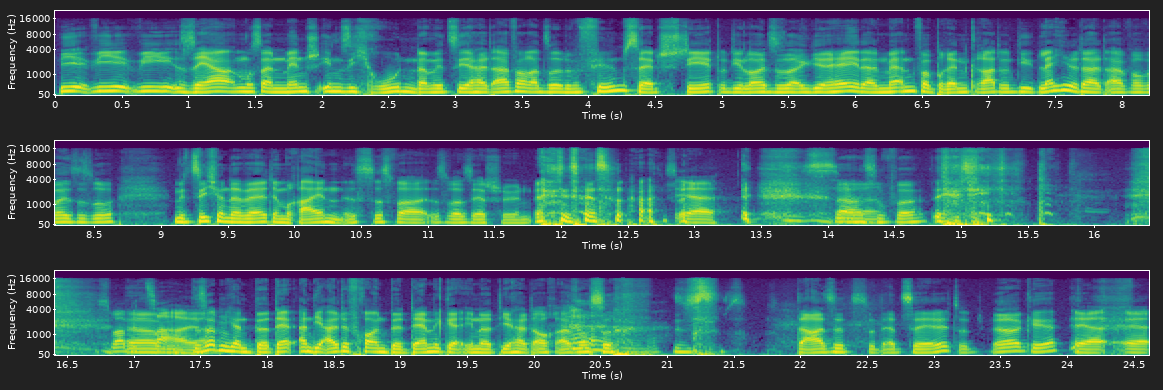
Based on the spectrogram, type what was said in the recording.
wie, wie, wie sehr muss ein Mensch in sich ruhen, damit sie halt einfach an so einem Filmset steht und die Leute sagen, ja, hey, dein Mann verbrennt gerade und die lächelt halt einfach, weil sie so mit sich und der Welt im Reinen ist. Das war, das war sehr schön. Das war, so, ja. ah, äh, super. Das war bizarr. Ähm, das ja. hat mich an, an die alte Frau in Birdemic erinnert, die halt auch einfach so da sitzt und erzählt. Und, ja, okay. ja, ja.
